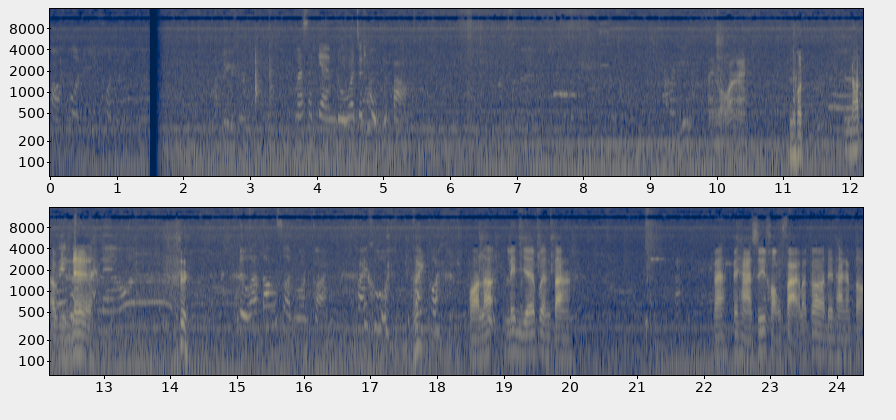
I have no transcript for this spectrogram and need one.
ขอคูณที่คนมาสแกนดูว่าจะถูกหรือเปล่า ไหนบอกว่าไง not not a winner แล้วอะหรือว่าต้องสวดมนต์ก่อน ค่อยคูณค่อยกดพอละเล่นเยอะเปลืองตังค์ไปไปหาซื้อของฝากแล้วก็เดินทางกันต่อ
